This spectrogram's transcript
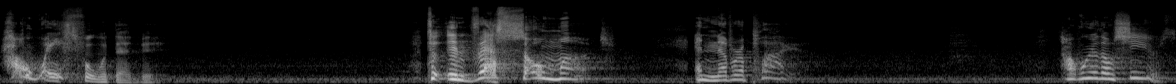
How wasteful would that be? To invest so much and never apply it. How wear those shears?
